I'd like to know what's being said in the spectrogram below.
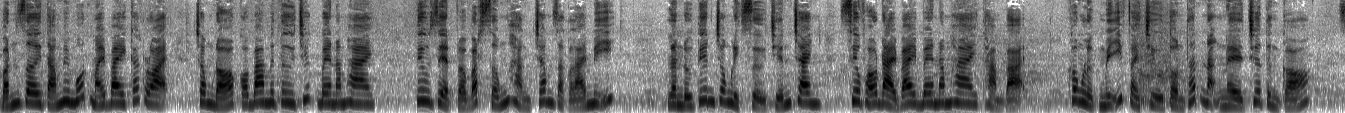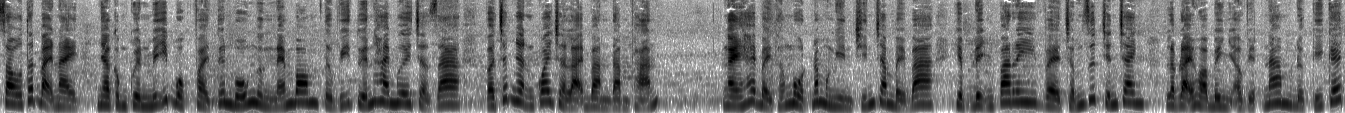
bắn rơi 81 máy bay các loại, trong đó có 34 chiếc B-52, tiêu diệt và bắt sống hàng trăm giặc lái Mỹ. Lần đầu tiên trong lịch sử chiến tranh, siêu pháo đài bay B-52 thảm bại. Không lực Mỹ phải chịu tổn thất nặng nề chưa từng có. Sau thất bại này, nhà cầm quyền Mỹ buộc phải tuyên bố ngừng ném bom từ vĩ tuyến 20 trở ra và chấp nhận quay trở lại bàn đàm phán. Ngày 27 tháng 1 năm 1973, Hiệp định Paris về chấm dứt chiến tranh, lập lại hòa bình ở Việt Nam được ký kết.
